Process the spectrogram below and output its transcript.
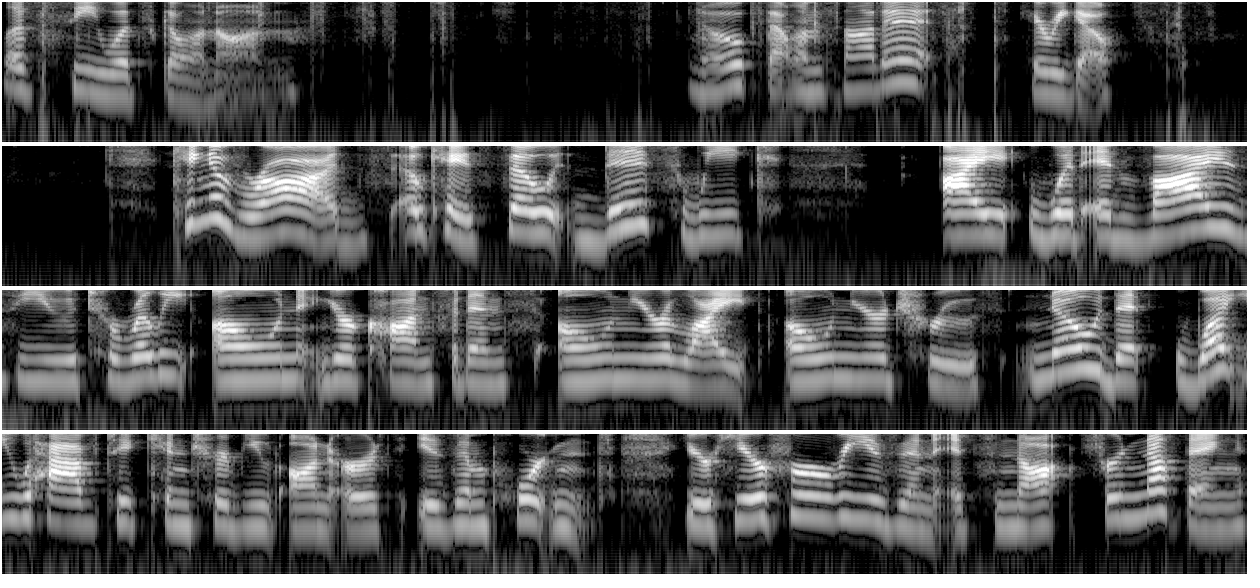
Let's see what's going on. Nope, that one's not it. Here we go. King of Rods. Okay, so this week I would advise you to really own your confidence, own your light, own your truth. Know that what you have to contribute on earth is important. You're here for a reason, it's not for nothing.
